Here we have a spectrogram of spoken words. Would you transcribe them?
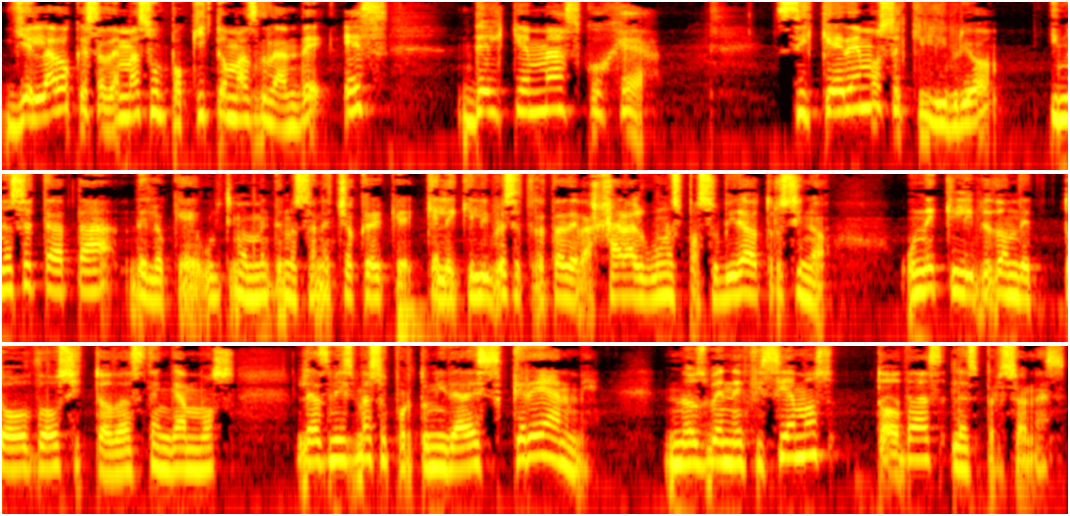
y el lado que es además un poquito más grande es del que más cojea. Si queremos equilibrio, y no se trata de lo que últimamente nos han hecho creer que, el equilibrio se trata de bajar a algunos para subir a otros, sino un equilibrio donde todos y todas tengamos las mismas oportunidades, créanme, nos beneficiamos todas las personas.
